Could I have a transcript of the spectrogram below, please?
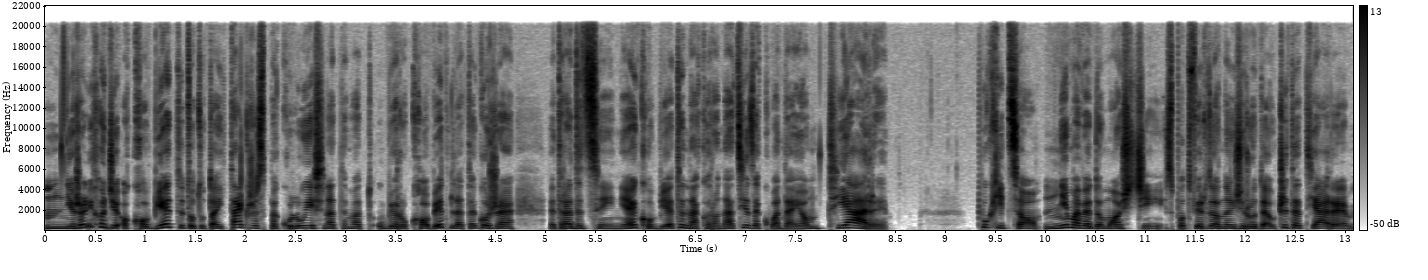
Mm, jeżeli chodzi o kobiety, to tutaj także spekuluje się na temat ubioru kobiet, dlatego że tradycyjnie kobiety na koronację zakładają tiary. Póki co nie ma wiadomości z potwierdzonych źródeł, czy te tiary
